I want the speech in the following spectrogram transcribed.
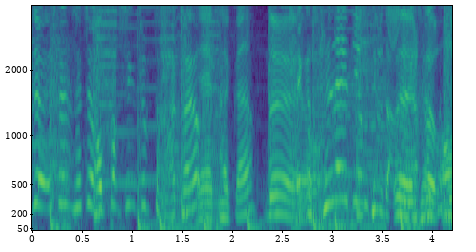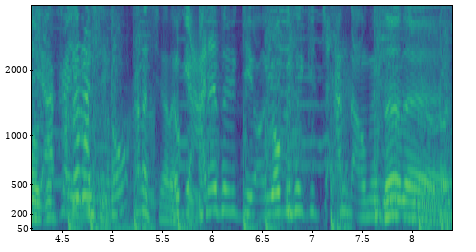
네, 일단 살짝 언박싱 좀더 갈까요? 네, 갈까요? 네. 약간 슬라이드 형태로 네, 나오는 약간, 어, 약간 이런 하나씩 식으로 하나씩 하나씩. 여기 안에서 이렇게 여- 여기서 이렇게 쫙 나오면 네, 이런 네. 식으로, 이런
